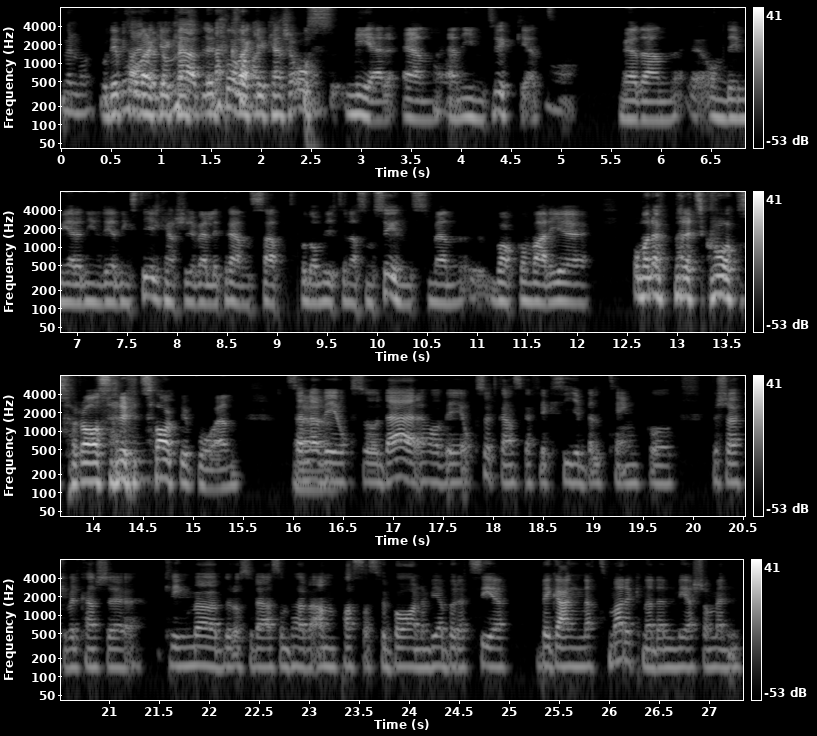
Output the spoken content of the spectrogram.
Men och det påverkar, ju kanske, det påverkar ju kanske oss mer än, Ja. än intrycket. Ja. Medan eh, om det är mer en inredningsstil kanske det är väldigt rensat på de ytorna som syns. Men bakom varje, om man öppnar ett skåp så rasar det ut saker på en. Sen har Eh. vi också, där har vi också ett ganska flexibelt tänk och försöker väl kanske kring möbler och sådär som behöver anpassas för barnen. Vi har börjat se begagnat-marknaden mer som en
